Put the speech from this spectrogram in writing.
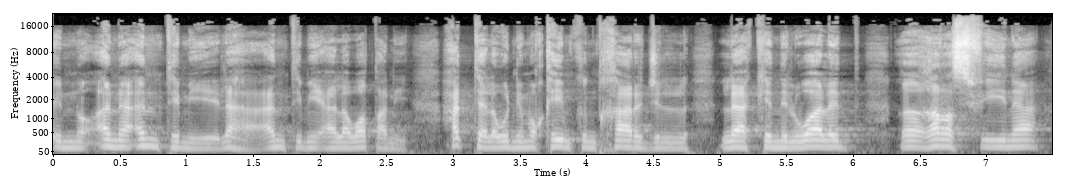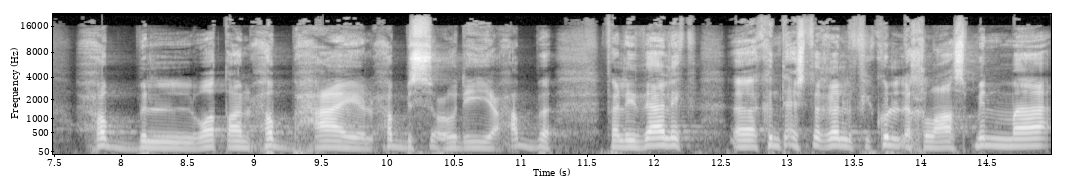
إنه أنا أنتمي لها أنتمي إلى وطني. حتى لو إني مقيم كنت خارج لكن الوالد غرس فينا حب الوطن حب حايل حب السعودية حب. فلذلك آه، كنت أشتغل في كل إخلاص مما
